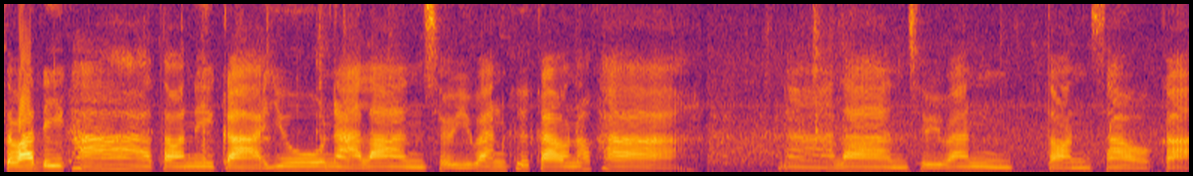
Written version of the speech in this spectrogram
สวัสดีค่ะ ตอนนี้กาอยู่หนาร้านสวีวันคือเก่าเนาะค่ะหนาร้านสวีวันตอนเช้ากะ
